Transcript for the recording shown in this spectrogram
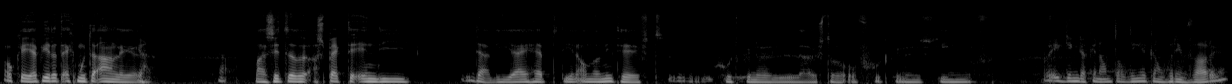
Oké, heb je dat echt moeten aanleren? Ja. Ja. Maar zitten er aspecten in die, ja, die jij hebt, die een ander niet heeft? Goed kunnen luisteren of goed kunnen zien? Of... Ik denk dat ik een aantal dingen kan vereenvoudigen.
